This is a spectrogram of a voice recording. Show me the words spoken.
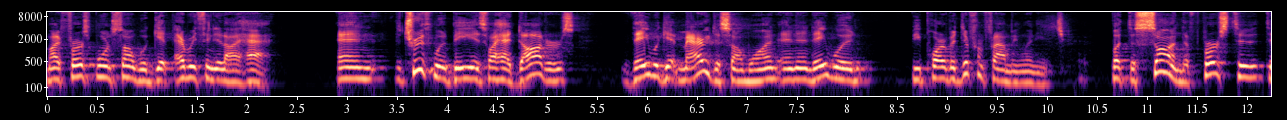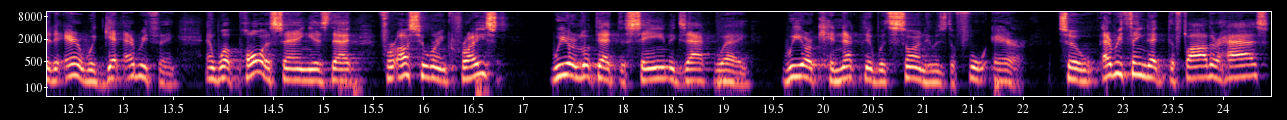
my firstborn son would get everything that I had. And the truth would be, is if I had daughters, they would get married to someone, and then they would be part of a different family lineage. But the son, the first to, to the heir, would get everything. And what Paul is saying is that for us who are in Christ, we are looked at the same exact way. We are connected with Son, who is the full heir. So everything that the Father has,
